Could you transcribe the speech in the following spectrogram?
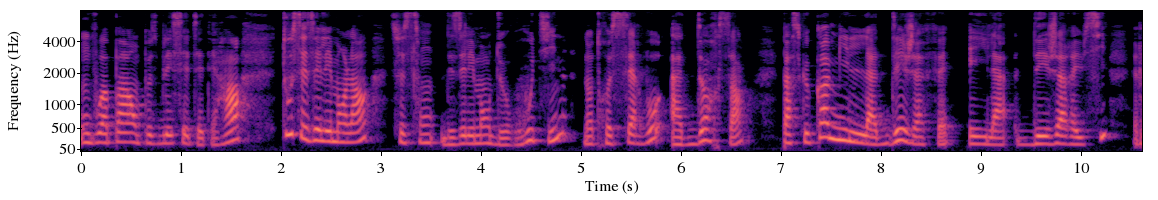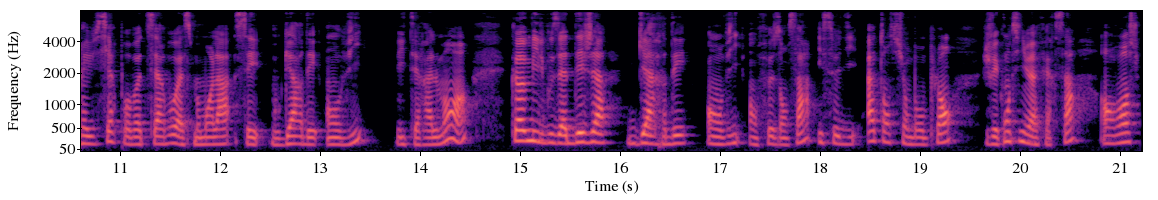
on voit pas, on peut se blesser, etc. Tous ces éléments-là, ce sont des éléments de routine. Notre cerveau adore ça. Parce que comme il l'a déjà fait et il a déjà réussi, réussir pour votre cerveau à ce moment-là, c'est vous garder en vie, littéralement, hein, comme il vous a déjà gardé en vie en faisant ça, il se dit attention bon plan, je vais continuer à faire ça. En revanche,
